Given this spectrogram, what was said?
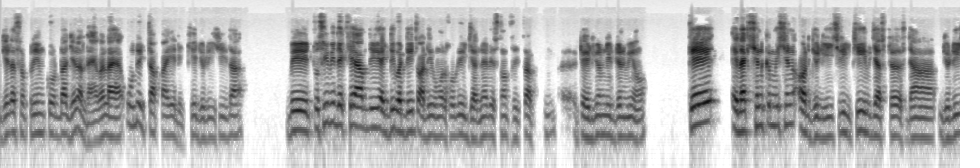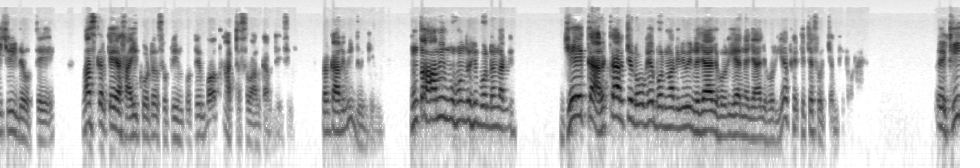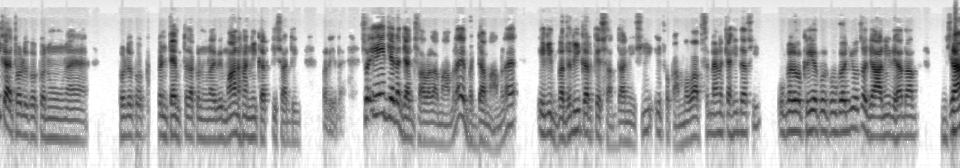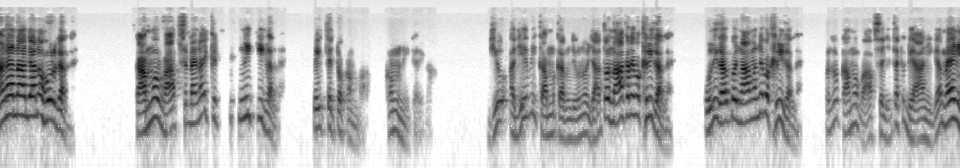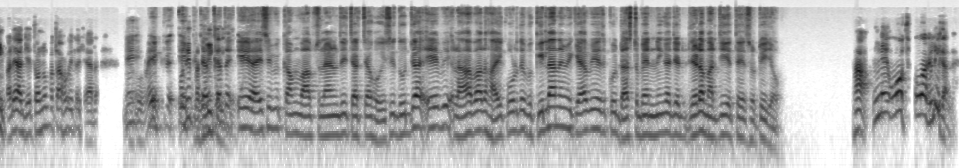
ਜਿਹੜਾ ਸੁਪਰੀਮ ਕੋਰਟ ਦਾ ਜਿਹੜਾ ਲੈਵਲ ਹੈ ਉਹਦੇ ਵਿੱਚ ਆਪਾਂ ਇਹ ਦੇਖੀਏ ਜੁਡੀਸ਼ਰੀ ਦਾ ਵੀ ਤੁਸੀਂ ਵੀ ਦੇਖਿਆ ਆਪਦੀ ਐਡੀ ਵੱਡੀ ਤੁਹਾਡੀ ਉਮਰ ਹੋ ਗਈ ਜਰਨਲਿਸਟ ਹੋ ਤੁਸੀਂ ਤਾਂ ਟ੍ਰੇਡ ਲੀਡਰ ਵੀ ਹੋ ਕਿ ਇਲੈਕਸ਼ਨ ਕਮਿਸ਼ਨ ਔਰ ਜੁਡੀਸ਼ਰੀ ਚੀਫ ਜਸਟਿਸ ਜਾਂ ਜੁਡੀਸ਼ਰੀ ਦੇ ਉੱਤੇ ਖਾਸ ਕਰਕੇ ਹਾਈ ਕੋਰਟ, ਸੁਪਰੀਮ ਕੋਰਟ ਤੇ ਬਹੁਤ ਘੱਟ ਸਵਾਲ ਕਰਦੇ ਸੀ। ਸਰਕਾਰ ਵੀ ਦੂਜੀ ਹੁਣ ਤਾਂ ਆਮ ਹੀ ਮੂੰਹੋਂ ਤੁਸੀਂ ਬੋਲਣ ਲੱਗੇ ਜੇ ਘਰ ਘਰ ਚ ਲੋਕ ਇਹ ਬੋਲਣ ਲੱਗ ਜੇ ਵੀ ਨਜਾਇਜ਼ ਹੋ ਰਹੀ ਹੈ, ਨਜਾਇਜ਼ ਹੋ ਰਹੀ ਹੈ, ਫਿਰ ਕਿੱਥੇ ਸੋਚਣ ਦੀ ਲੋੜ ਹੈ? ਇਹ ਠੀਕ ਹੈ, ਤੁਹਾਡੇ ਕੋਲ ਕਾਨੂੰਨ ਹੈ, ਤੁਹਾਡੇ ਕੋਲ ਕੰਟੈਂਪਟ ਦਾ ਕਾਨੂੰਨ ਹੈ ਵੀ ਮਾਨਹਾਨੀ ਕਰਤੀ ਸਾਡੀ, ਪਰ ਇਹਦਾ ਸੋ ਇਹ ਜਿਹੜਾ ਜੱਜ ਸਾਹਿਬ ਵਾਲਾ ਮਾਮਲਾ, ਇਹ ਵੱਡਾ ਮਾਮਲਾ ਹੈ। ਇਹਦੀ ਬਦਲੀ ਕਰਕੇ ਸਾਦਾ ਨਹੀਂ ਸੀ। ਇਹ ਤੋਂ ਕੰਮ ਵਾਪਸ ਲੈਣਾ ਚਾਹੀਦਾ ਸੀ। ਉਹ ਗੱਲ ਵੱਖਰੀ ਹੈ ਕੋਈ ਕਹੂਗਾ ਜੀ, ਉਹ ਤਾਂ ਜਾ ਨਹੀਂ ਰਿਹਾ ਦਾ ਜਾਣਾ ਨਾ ਜਾਣਾ ਹੋਰ ਗੱਲ ਹੈ। ਕੰਮ ਵਾਪਸ ਲੈਣਾ ਇੱਕ ਤਕਨੀਕੀ ਗੱਲ ਹੈ ਤੇ ਤੇ ਤੋਂ ਕੰਮ ਕੰਮ ਨਹੀਂ ਕਰੇਗਾ। ਜੇ ਉਹ ਅਜੇ ਵੀ ਕੰਮ ਕਰਨ ਦੀ ਉਹਨੂੰ ਜਾਂ ਤਾਂ ਨਾ ਕਰੇ ਵੱਖਰੀ ਗੱਲ ਹੈ। ਉਹਦੀ ਗੱਲ ਕੋਈ ਨਾ ਮੰਨੇ ਵੱਖਰੀ ਗੱਲ ਹੈ। ਮਤਲਬ ਕੰਮ ਵਾਪਸ ਅਜੇ ਤੱਕ ਗਿਆ ਨਹੀਂ ਗਿਆ। ਮੈਂ ਨਹੀਂ ਪੜਿਆ ਜੇ ਤੁਹਾਨੂੰ ਪਤਾ ਹੋਵੇ ਤਾਂ ਸ਼ਾਇਦ ਨਹੀਂ ਹੋਵੇ, ਇੱਕ ਉਹਦੀ ਚਰਚਾ ਤੇ ਇਹ ਆਈ ਸੀ ਵੀ ਕੰਮ ਵਾਪਸ ਲੈਣ ਦੀ ਚਰਚਾ ਹੋਈ ਸੀ। ਦੂਜਾ ਇਹ ਵੀ ਇਲਾਹਾਬਾਦ ਹਾਈ ਕੋਰਟ ਦੇ ਵਕੀਲਾਂ ਨੇ ਵੀ ਕਿਹਾ ਵੀ ਇਹ ਕੋਈ ਡਸਟਬਿਨ ਨਹੀਂਗਾ ਜਿਹੜਾ ਮਰਜ਼ੀ ਇੱਥੇ ਸੁੱਟੀ ਜਾਓ। ਹਾਂ ਨਹੀਂ ਉਹ ਉਹ ਅਗਲੀ ਗੱਲ ਹੈ।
